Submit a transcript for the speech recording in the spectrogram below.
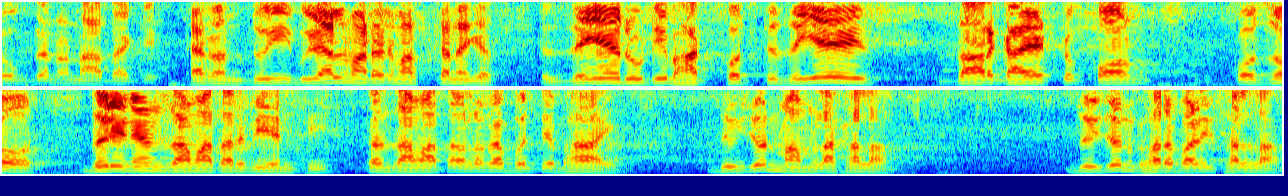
লোক যেন না দেখে। এখন দুই বিড়াল মাঠের মাঝখানে গেছে। যেয়ে রুটি ভাগ করতে যেয়ে যার গায়ে একটু কম কোজোর, ধরে নেন জামাত আর বিএনপি। কারণ জামাত বলতে, ভাই, দুইজন মামলা খালাম, দুইজন ঘর বাড়ি ছাড়লাম।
